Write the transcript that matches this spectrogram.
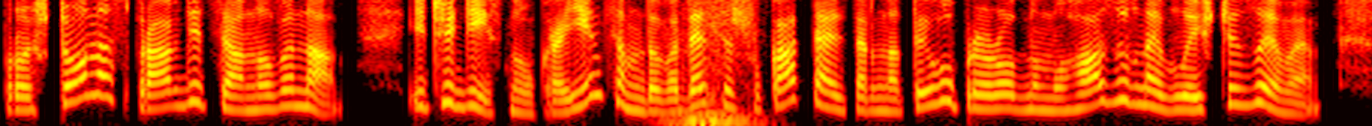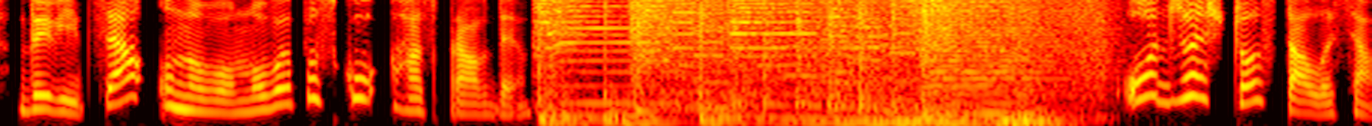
Про що насправді ця новина? І чи дійсно українцям доведеться шукати альтернативу природному газу в найближчі зими? Дивіться у новому випуску Газправди. Отже, що сталося?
